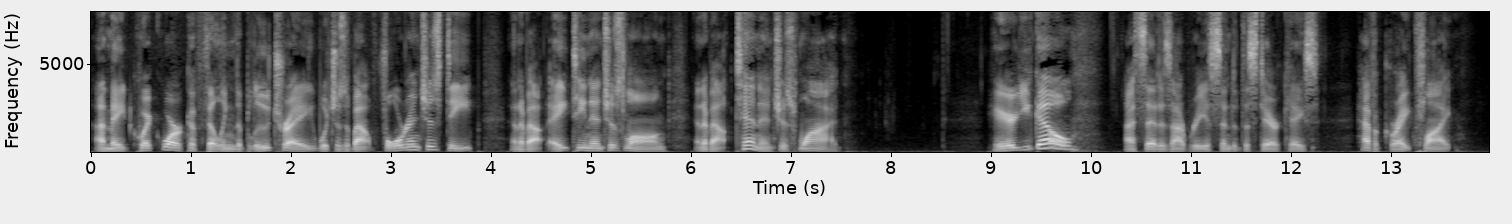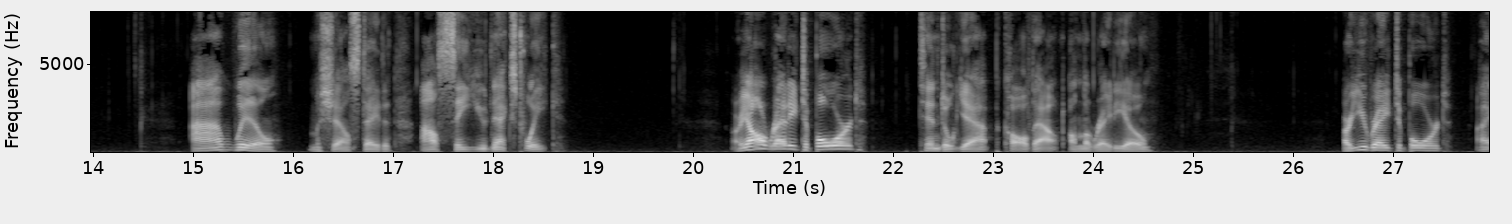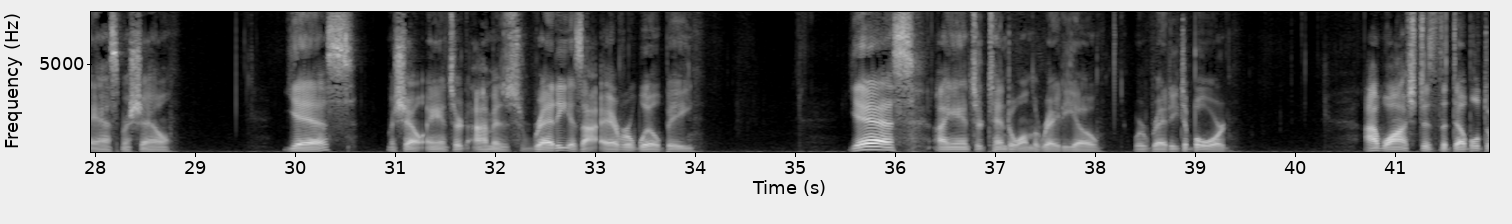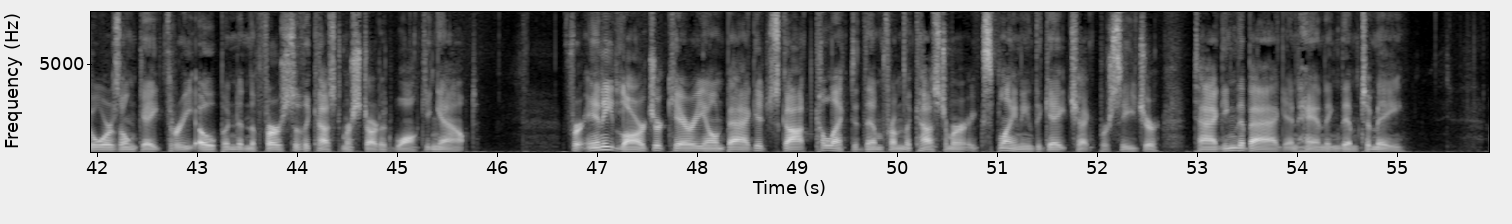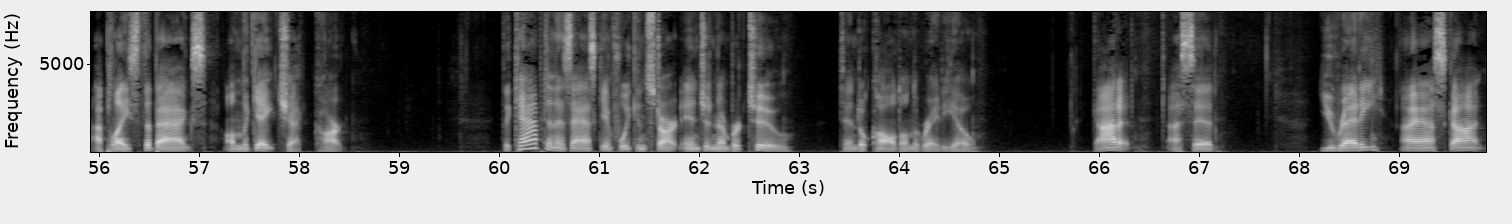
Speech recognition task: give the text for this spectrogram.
I made quick work of filling the blue tray, which is about four inches deep and about 18 inches long and about 10 inches wide. Here you go, I said as I reascended the staircase. Have a great flight. I will, Michelle stated. I'll see you next week. Are y'all ready to board? Tyndall Yap called out on the radio. Are you ready to board? I asked Michelle. Yes, Michelle answered. I'm as ready as I ever will be. Yes, I answered Tyndall on the radio. We're ready to board. I watched as the double doors on Gate 3 opened and the first of the customers started walking out. For any larger carry on baggage, Scott collected them from the customer, explaining the gate check procedure, tagging the bag, and handing them to me. I placed the bags on the gate check cart. The captain is asking if we can start engine number two, Tyndall called on the radio. Got it, I said. You ready? I asked Scott.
